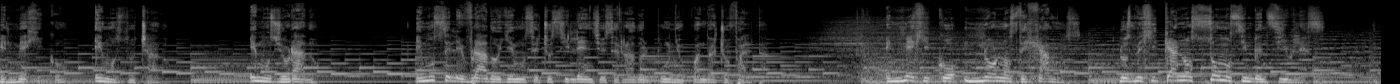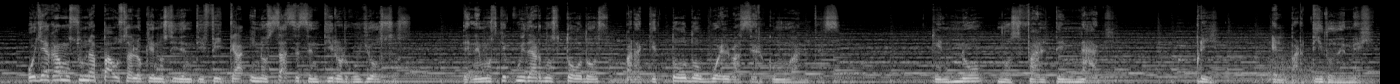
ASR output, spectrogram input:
En México hemos luchado, hemos llorado, hemos celebrado y hemos hecho silencio y cerrado el puño cuando ha hecho falta. En México no nos dejamos. Los mexicanos somos invencibles. Hoy hagamos una pausa a lo que nos identifica y nos hace sentir orgullosos. Tenemos que cuidarnos todos para que todo vuelva a ser como antes. Que no nos falte nadie. PRI, el Partido de México.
